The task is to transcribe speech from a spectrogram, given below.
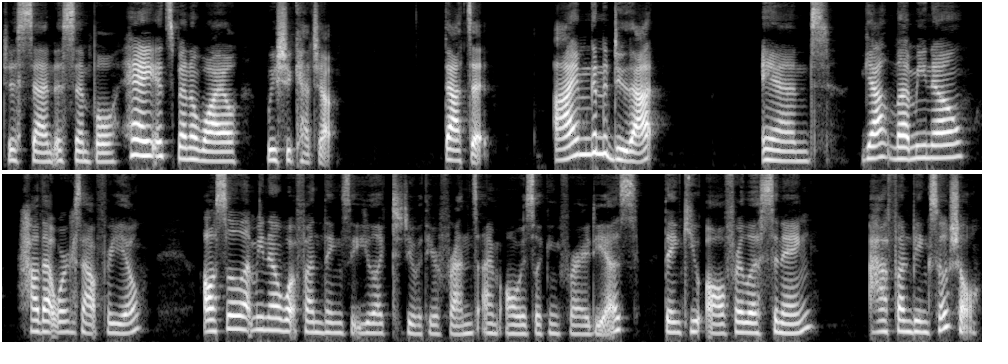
just send a simple, hey, it's been a while, we should catch up. That's it. I'm going to do that. And yeah, let me know how that works out for you. Also, let me know what fun things that you like to do with your friends. I'm always looking for ideas. Thank you all for listening. Have fun being social.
